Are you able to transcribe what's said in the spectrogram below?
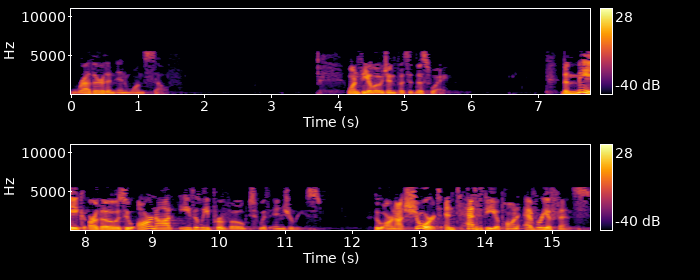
rather than in oneself. One theologian puts it this way. The meek are those who are not easily provoked with injuries, who are not short and testy upon every offense,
